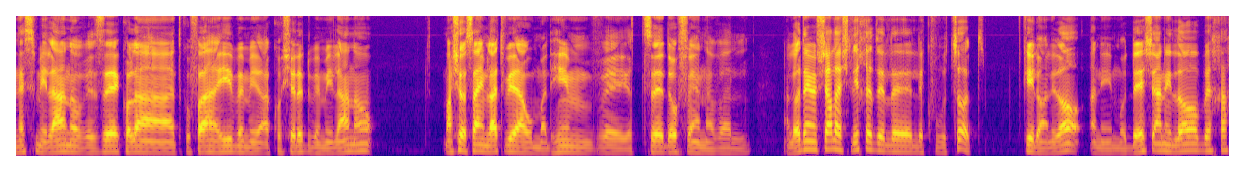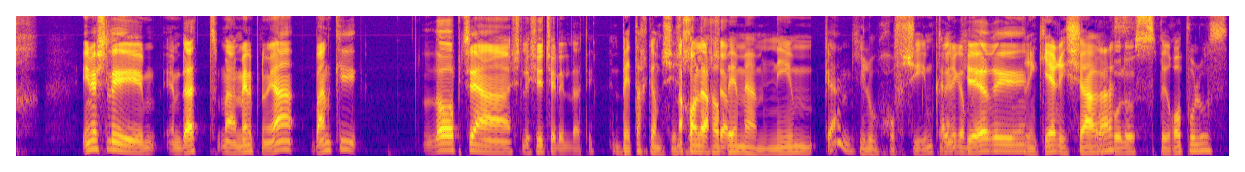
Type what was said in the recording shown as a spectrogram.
נס מילאנו וזה, כל התקופה ההיא במיל, הכושלת במילאנו, מה שהוא עשה עם לטביה הוא מדהים ויוצא דופן, אבל אני לא יודע אם אפשר להשליך את זה לקבוצות. כאילו, אני לא, אני מודה שאני לא בהכרח אם יש לי עמדת מאמן פנויה, בנקי לא אופציה שלישית שלי לדעתי. בטח גם שיש נכון הרבה מאמנים, כן. כאילו חופשיים כרגע. טרינקרי, טרינקרי, שרס, ספירופולוס.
